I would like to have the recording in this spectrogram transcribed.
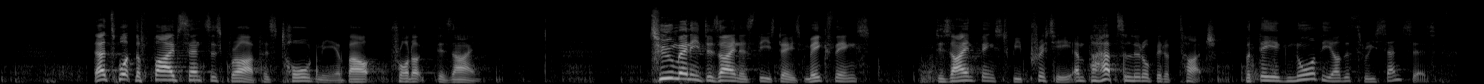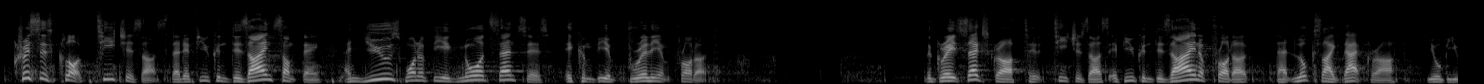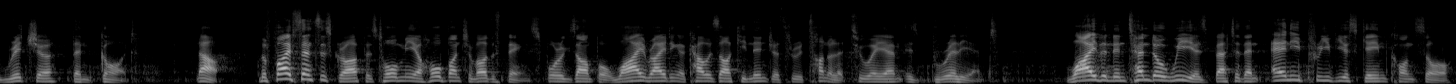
That's what the five senses graph has told me about product design. Too many designers these days make things, design things to be pretty and perhaps a little bit of touch, but they ignore the other three senses. Chris's clock teaches us that if you can design something and use one of the ignored senses, it can be a brilliant product. The Great Sex Graph teaches us if you can design a product that looks like that graph, you'll be richer than God. Now, the five senses graph has told me a whole bunch of other things. For example, why riding a Kawasaki Ninja through a tunnel at 2 a.m. is brilliant. Why the Nintendo Wii is better than any previous game console.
